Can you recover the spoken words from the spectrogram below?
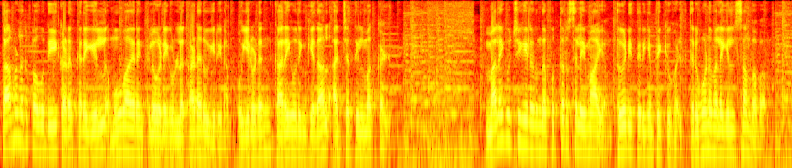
தமிழர் பகுதி கடற்கரையில் மூவாயிரம் கிலோ எடையுள்ள கடலுயிரினம் உயிருடன் கரையொதுங்கியதால் அச்சத்தில் மக்கள். மலைக்குச்சியில் இருந்த புத்தர் சிலை மாயம் தேடித் திரியும் பிக்குகள் திருகோணமலையில் சம்பவம்.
